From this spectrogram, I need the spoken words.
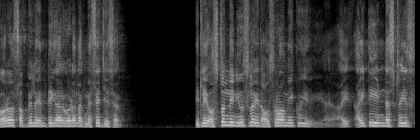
గౌరవ సభ్యులు ఎంపీ గారు కూడా నాకు మెసేజ్ చేశారు. ఇట్లా వస్తుంది న్యూస్లో ఇది అవసరమా మీకు? ఐటీ ఇండస్ట్రీస్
